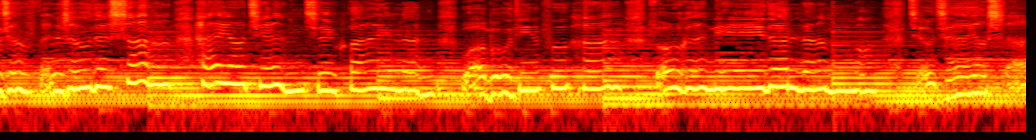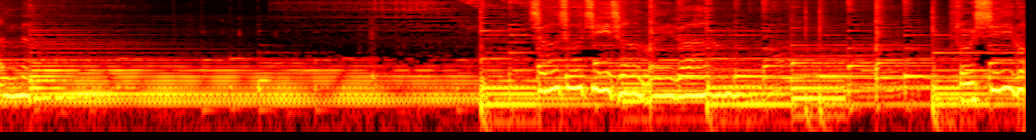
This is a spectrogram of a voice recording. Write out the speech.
不着分手的伤，还要坚持快乐。我不停附和，附和你的冷漠，就这样散了。走出机场回廊，风洗过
